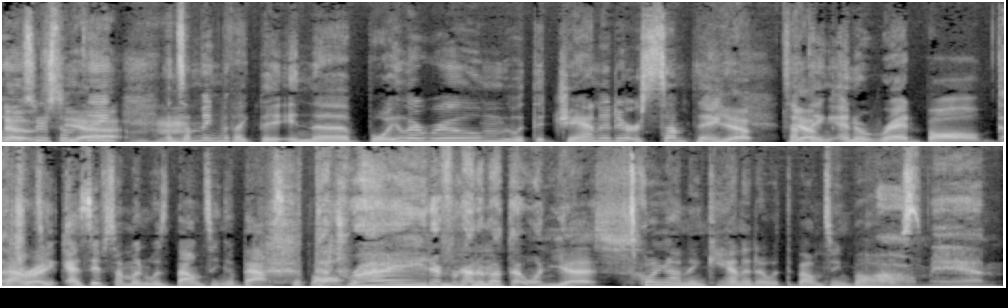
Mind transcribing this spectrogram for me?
Condos, or something, yeah, mhm. and something with like the in the boiler room with the janitor or something. Yep, something yep. and a red ball That's bouncing right. as if someone was bouncing a basketball. That's right. I Mm-hmm. forgot about that one. Yes. What's going on in Canada with the bouncing balls? Oh man,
